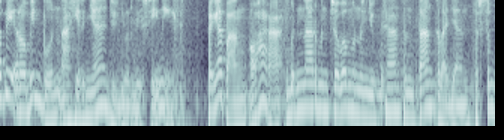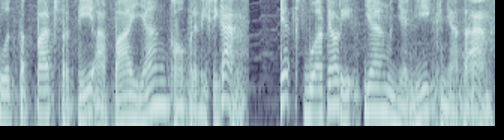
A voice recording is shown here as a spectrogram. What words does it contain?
tapi Robin pun akhirnya jujur di sini Vegapunk, Ohara benar mencoba menunjukkan tentang kerajaan tersebut tepat seperti apa yang kau prediksikan. Ya, sebuah teori yang menjadi kenyataan.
